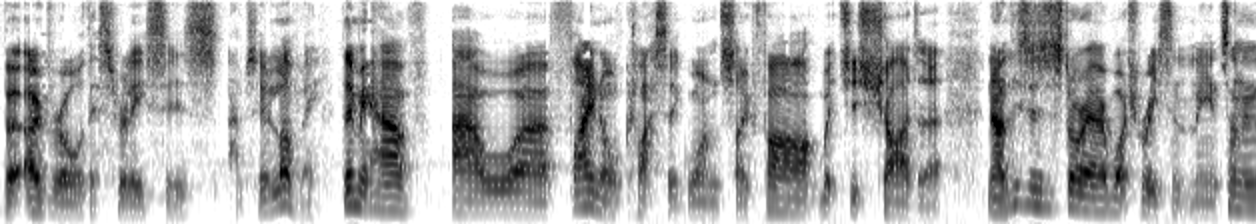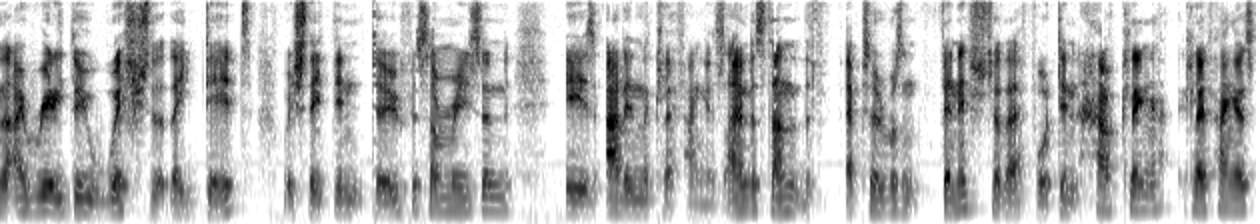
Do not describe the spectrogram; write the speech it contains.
But overall, this release is absolutely lovely. Then we have our final classic one so far, which is Shada. Now, this is a story I watched recently, and something that I really do wish that they did, which they didn't do for some reason, is add in the cliffhangers. I understand that the episode wasn't finished, so therefore didn't have cliffhangers,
